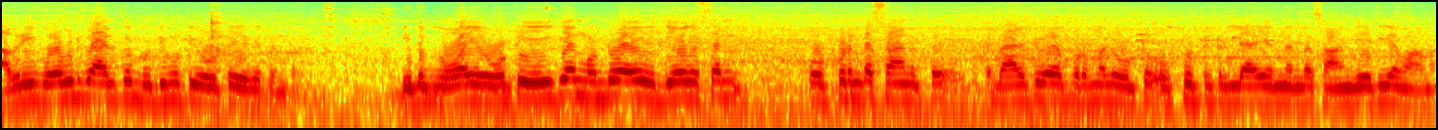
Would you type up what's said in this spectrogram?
അവർ ഈ കോവിഡ് കാലത്ത് ബുദ്ധിമുട്ടി വോട്ട് ചെയ്തിട്ടുണ്ട്. ഇത് പോയ വോട്ട് ചെയ്യിക്കാൻ കൊണ്ടുപോയ ഉദ്യോഗസ്ഥൻ ഒപ്പിടേണ്ട സ്ഥാനത്ത് ബാലറ്റ് പേപ്പറുമേൽ ഒട്ട് ഒപ്പിട്ടിട്ടില്ല എന്നുള്ള സാങ്കേതികമാണ്.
